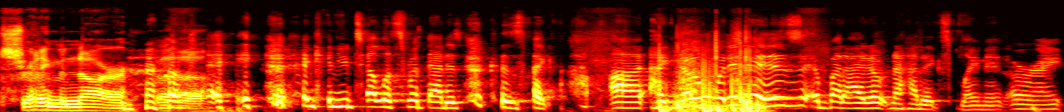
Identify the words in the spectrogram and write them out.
Shredding the gnar uh, okay. Can you tell us what that is? Because like uh, i know what it is but i don't know how to explain it. All right.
